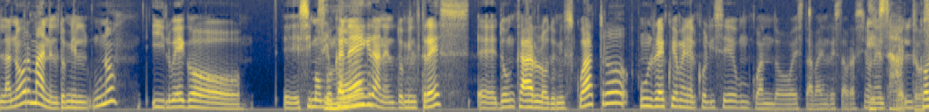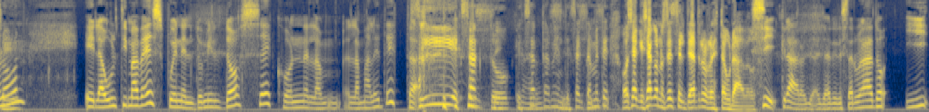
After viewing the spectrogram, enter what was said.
La Norma en el 2001 y luego eh, Simón, Simón Boccanegra nel 2003, eh, Don Carlo 2004, un Requiem en el Coliseum cuando estaba en restauración Exacto, el, Colón. Sí. Y la última vez fue en el 2012 con La, la Maledetta. Sí, exacto, sí, exactamente, claro, sí, exactamente. O sea que ya conoces el teatro restaurado. Sí, claro, ya, ya restaurado y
